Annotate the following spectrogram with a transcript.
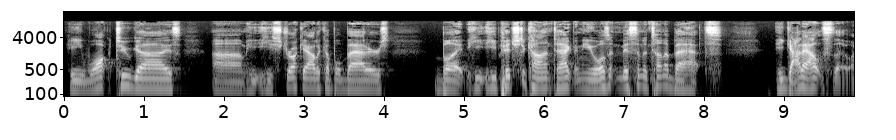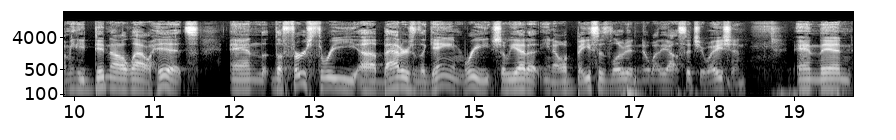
He walked two guys. Um, he, he struck out a couple batters but he, he pitched to contact. I mean, he wasn't missing a ton of bats. He got outs, though. I mean, he did not allow hits. and the first three uh, batters of the game reached. So he had a you know a bases loaded, nobody out situation, and then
